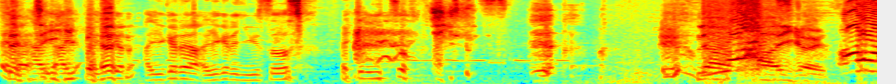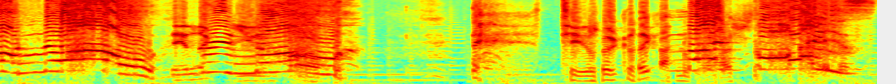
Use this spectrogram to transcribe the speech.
Hey, are, are- are- are you gonna, are you gonna are you gonna use those? Are you gonna use those? no, it's all oh, yours. Oh no! They look They used. Do you look like My unwashed? boys!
